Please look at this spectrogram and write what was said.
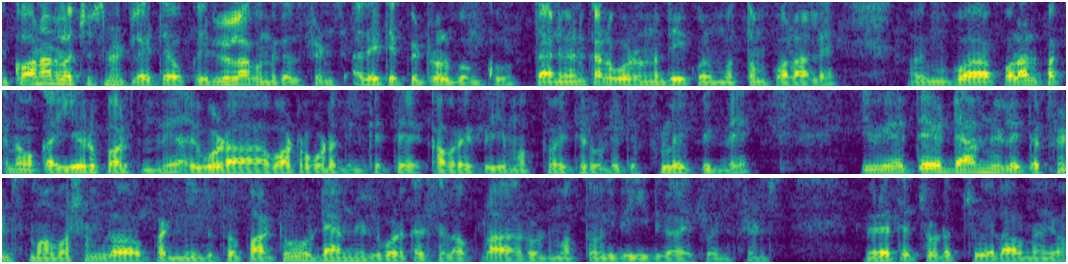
ఈ కార్నర్లో చూసినట్లయితే ఒక ఇల్లు లాగా ఉంది కదా ఫ్రెండ్స్ అదైతే పెట్రోల్ బంకు. దాని వెనకాల కూడా ఉన్నది కొన్ని మొత్తం పొలాలే. అవి పొలాల పక్కన ఒక ఏరు పారుతుంది. అవి కూడా వాటర్ కూడా దీనికైతే కవర్ అయిపోయి మొత్తం అయితే రోడ్ అయితే ఫుల్ అయిపోయింది. ఇవి అయితే డ్యామ్ నీళ్ళు అయితే ఫ్రెండ్స్ మా వర్షంలో పడి నీళ్ళతో పాటు డ్యామ్ నీళ్ళు కూడా కలిసే లోపల రోడ్డు మొత్తం ఇది ఇదిగా అయిపోయింది ఫ్రెండ్స్. మీరైతే చూడొచ్చు ఎలా ఉన్నాయో.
